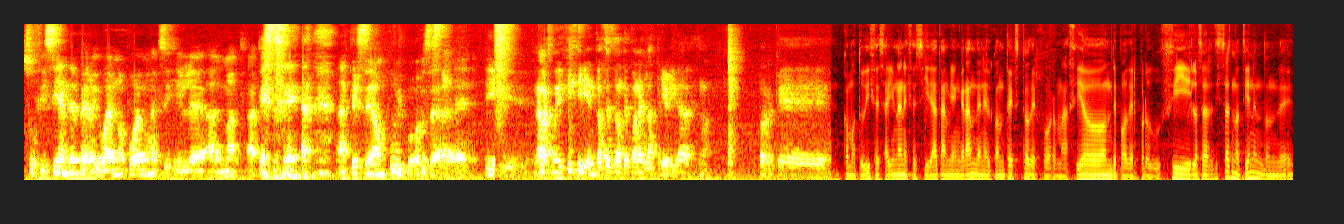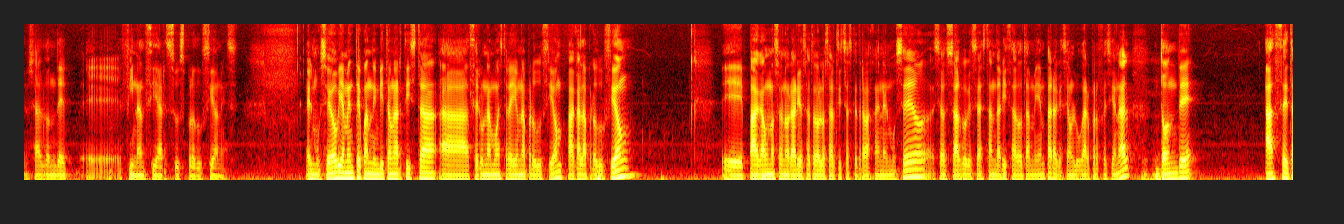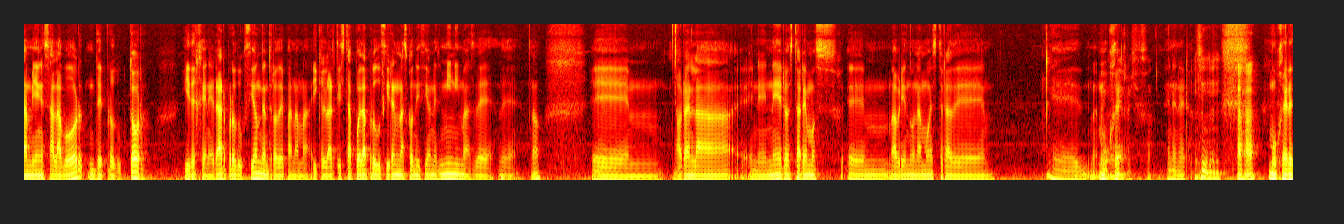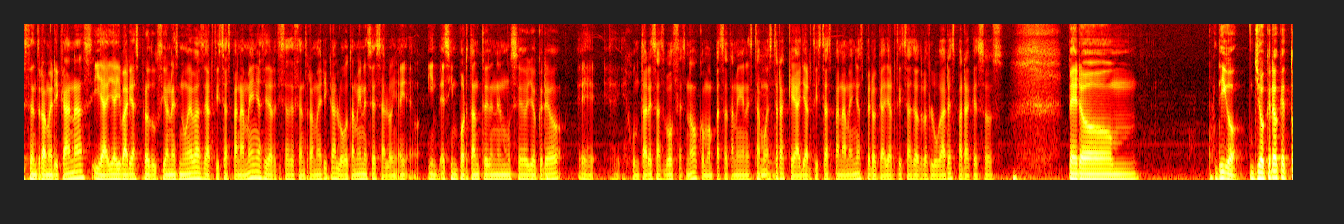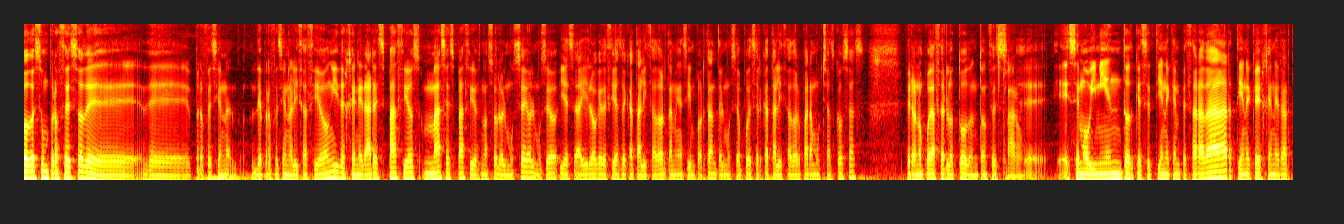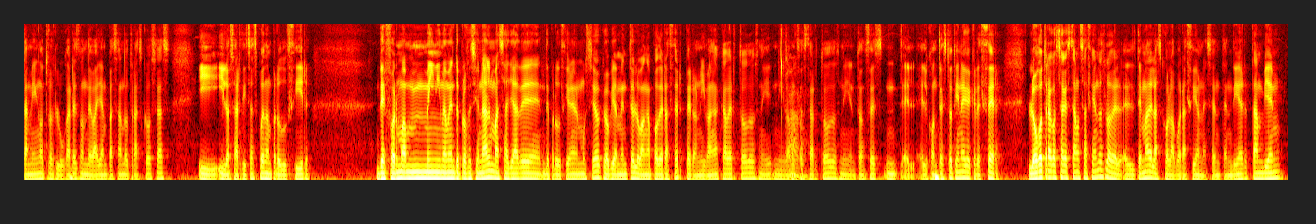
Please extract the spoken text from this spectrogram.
suficiente, pero igual no podemos exigirle al Mac a que sea, a que sea un pulpo. O sea, eh, y no, es muy difícil y entonces ¿dónde pones las prioridades, no? Porque... Como tú dices, hay una necesidad también grande en el contexto de formación, de poder producir. Los artistas no tienen donde, o sea, donde eh, financiar sus producciones. El museo, obviamente, cuando invita a un artista a hacer una muestra y una producción, paga la producción, eh, paga unos honorarios a todos los artistas que trabajan en el museo. Eso es algo que se ha estandarizado también para que sea un lugar profesional donde hace también esa labor de productor y de generar producción dentro de Panamá y que el artista pueda producir en unas condiciones mínimas de... ¿no? Eh, ahora en, la, en enero estaremos eh, abriendo una muestra de eh, mujer, en enero. Mujeres centroamericanas y ahí hay varias producciones nuevas de artistas panameñas y de artistas de Centroamérica. Luego también es esa, es importante en el museo, yo creo, eh, eh, juntar esas voces, ¿no? Como pasa también en esta muestra, que haya artistas panameños, pero que haya artistas de otros lugares para que esos... Pero mm, Digo, yo creo que todo es un proceso de, de, de, profesionalización y de generar espacios, más espacios, no solo el museo. El museo, y es ahí lo que decías de catalizador, también es importante. El museo puede ser catalizador para muchas cosas, pero no puede hacerlo todo. Entonces, eh, ese movimiento que se tiene que empezar a dar tiene que generar también otros lugares donde vayan pasando otras cosas y, y los artistas puedan producir de forma mínimamente profesional, más allá de, producir en el museo, que obviamente lo van a poder hacer, pero ni van a caber todos, ni, ni vamos a estar todos, ni entonces el, contexto tiene que crecer. Luego otra cosa que estamos haciendo es lo del tema de las colaboraciones, entender también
